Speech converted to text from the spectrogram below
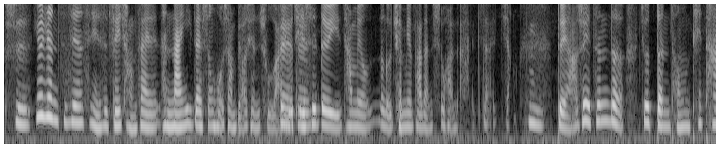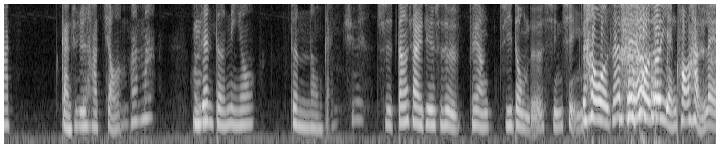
是因为认知这件事情是非常在很难以在生活上表现出来，尤其是对于他们有那个全面发展迟缓的孩子来讲。嗯，对啊，所以真的就等同听他感觉就是他叫了妈妈，我认得你哦。嗯的那种感觉，是当下一定是非常激动的心情。然后我在背后就眼眶含泪。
